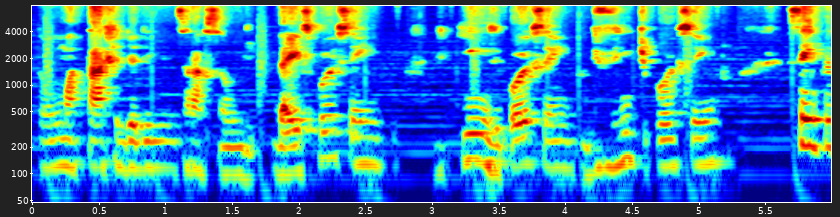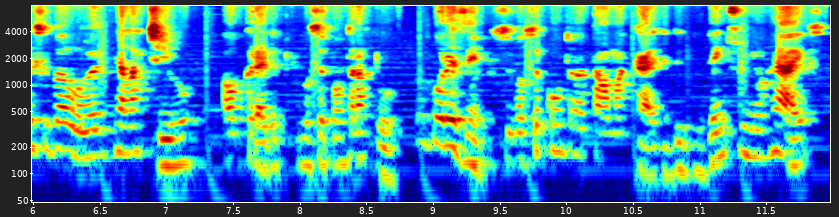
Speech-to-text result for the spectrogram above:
Então, uma taxa de administração de 10%, de 15%, de 20%, sempre esse valor relativo ao crédito que você contratou. Então, por exemplo, se você contratar uma carta de 200 mil reais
